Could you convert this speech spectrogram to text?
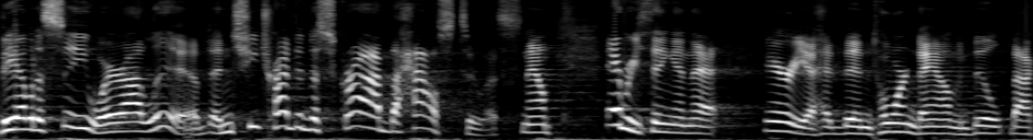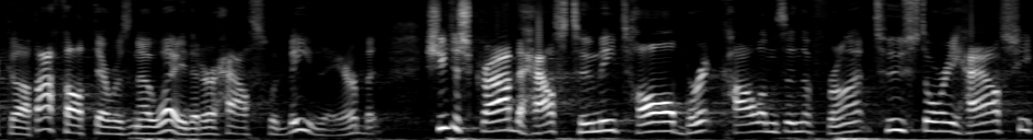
be able to see where I lived. And she tried to describe the house to us. Now, everything in that area had been torn down and built back up. I thought there was no way that her house would be there, but she described the house to me tall brick columns in the front, two story house. She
